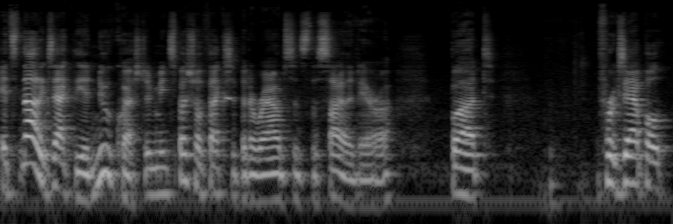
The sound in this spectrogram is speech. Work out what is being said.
It's not exactly a new question. I mean, special effects have been around since the silent era, but for example,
